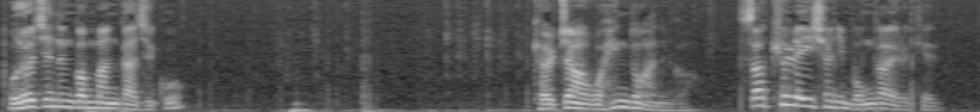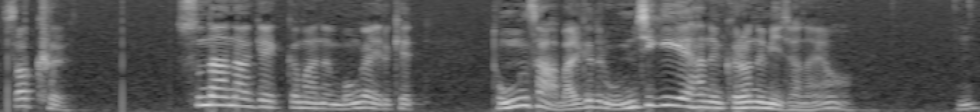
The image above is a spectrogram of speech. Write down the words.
보여지는 것만 가지고 결정하고 행동하는 거. 서큘레이션이 뭔가 이렇게 서클 순환하게끔 하는 뭔가 이렇게 동사 말 그대로 움직이게 하는 그런 의미잖아요. 음?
